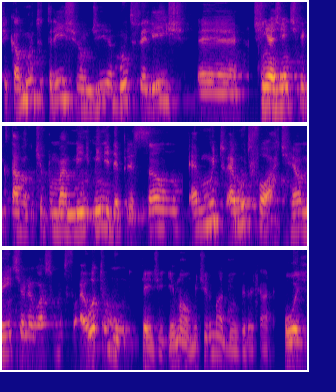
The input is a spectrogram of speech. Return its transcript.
fica muito triste num dia, muito feliz. É, tinha gente que estava tipo uma mini, mini depressão. É muito, é muito forte. Realmente é um negócio muito forte. É outro mundo. Entendi. Irmão, me tira uma dúvida, cara. Hoje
